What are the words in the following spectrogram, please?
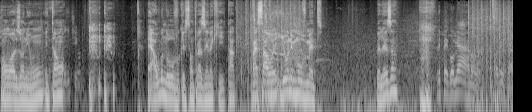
com o Warzone 1. Então é algo novo que eles estão trazendo aqui, tá? Com essa Uni Movement. Beleza? Ele pegou minha arma, mano. Só pra avisar.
